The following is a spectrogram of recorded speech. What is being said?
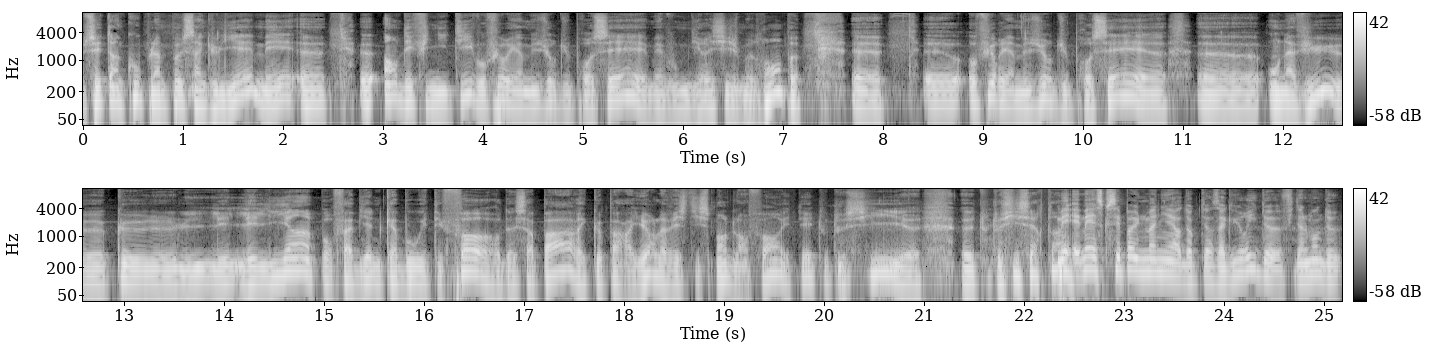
c'est un couple un peu singulier, mais euh, en définitive, au fur et à mesure du procès, mais vous me direz si je me trompe, au fur et à mesure du procès, on a vu que les, liens pour Fabienne Cabot étaient forts de sa part et que par ailleurs l'investissement de l'enfant était tout aussi tout aussi certain. Mais, mais est-ce que c'est pas une manière, docteur Zaguri, de finalement de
